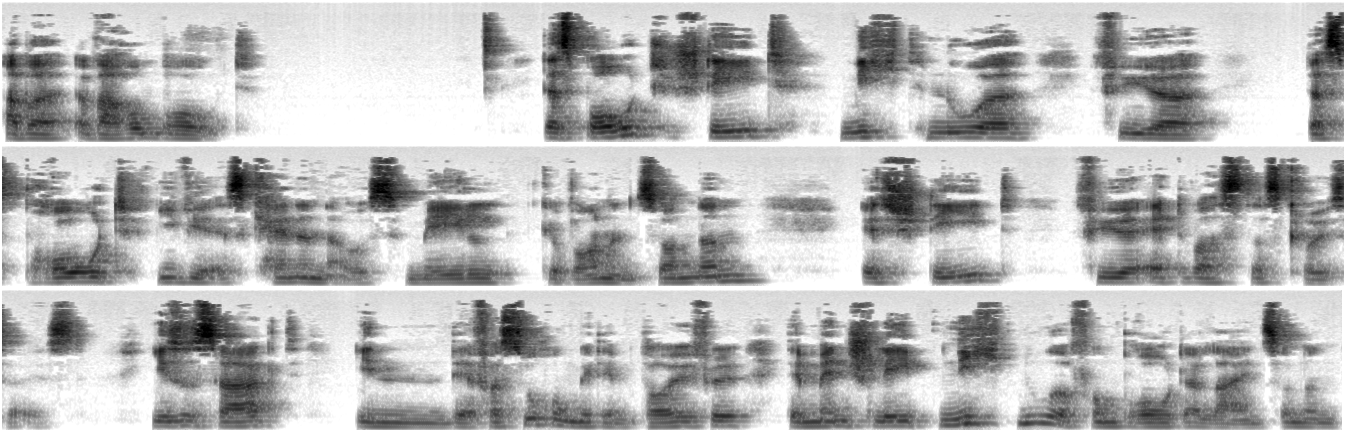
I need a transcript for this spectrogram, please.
Aber warum Brot? Das Brot steht nicht nur für das Brot, wie wir es kennen, aus Mehl gewonnen, sondern es steht für etwas, das größer ist. Jesus sagt in der Versuchung mit dem Teufel, der Mensch lebt nicht nur vom Brot allein, sondern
